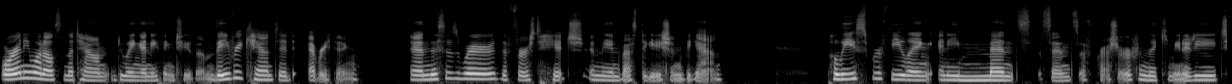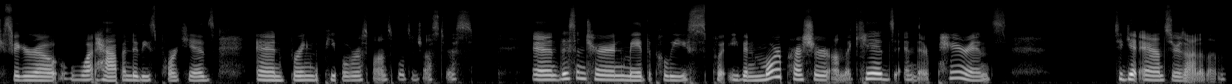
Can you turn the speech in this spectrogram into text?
or anyone else in the town doing anything to them. They recanted everything. And this is where the first hitch in the investigation began. Police were feeling an immense sense of pressure from the community to figure out what happened to these poor kids and bring the people responsible to justice. And this in turn made the police put even more pressure on the kids and their parents to get answers out of them.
